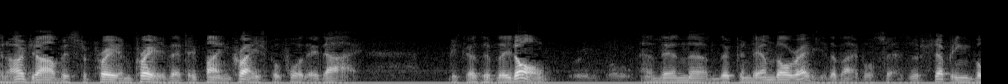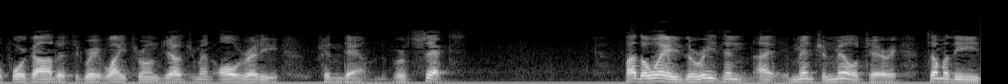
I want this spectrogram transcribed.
And our job is to pray and pray that they find Christ before they die. Because if they don't, and then um, they're condemned already, the Bible says. They're stepping before God at the great white throne judgment, already condemned. Verse 6 by the way, the reason I mentioned military, some of these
